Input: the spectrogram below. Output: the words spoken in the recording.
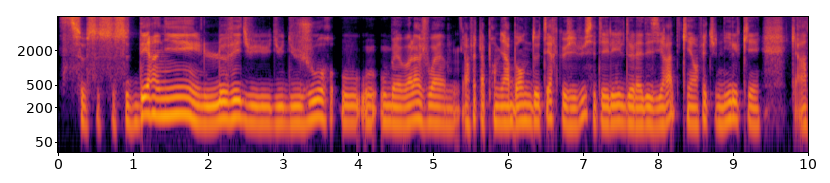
ce, dernier lever du, jour où, ben voilà, je vois en fait la première bande de terre que j'ai vue, c'était l'île de la Désirade, qui est en fait une île qui est, un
